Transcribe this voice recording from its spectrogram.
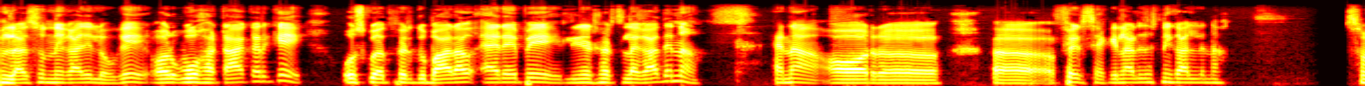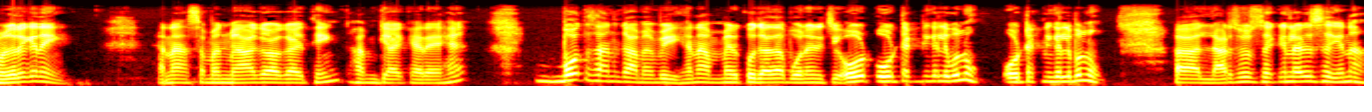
लहसुन निकाली लोगे और वो हटा करके उसके बाद फिर दोबारा एरे पे लीनियर सर्च लगा देना है ना? और आ, फिर सेकेंड लार्जेस्ट निकाल लेना। समझ रहे कि नहीं? है ना? समझ में आ गया होगा आई थिंक हम क्या कह रहे हैं? बहुत आसान काम है भाई है ना? मेरे को ज़्यादा बोलना नहीं चाहिए। और टेक्निकली बोलूँ? और टेक्निकली बोलूँ? लार्जेस्ट और सेकंड लार्जेस्ट है ना?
